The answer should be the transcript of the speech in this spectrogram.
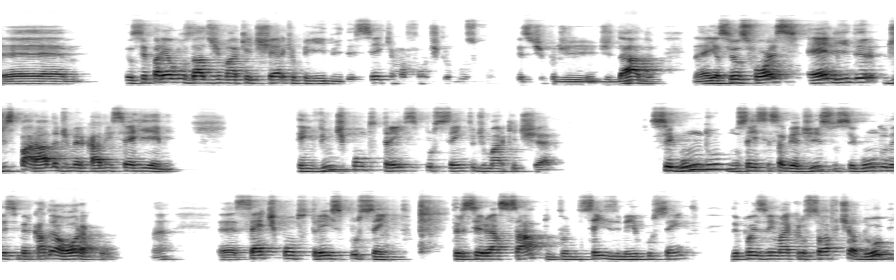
é, eu separei alguns dados de market share que eu peguei do IDC, que é uma fonte que eu busco esse tipo de, de dado, né? e a Salesforce é líder disparada de mercado em CRM. Tem 20,3% de market share. Segundo, não sei se você sabia disso, segundo nesse mercado é a Oracle, né? É 7,3%. Terceiro é a SAP, em torno de 6,5%. Depois vem Microsoft, Adobe,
